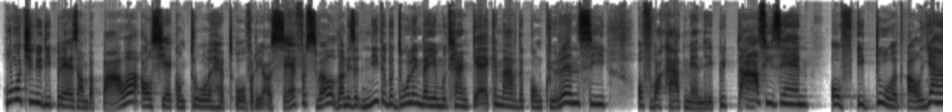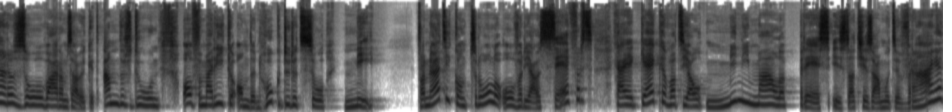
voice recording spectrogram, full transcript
Hoe moet je nu die prijs aan bepalen als jij controle hebt over jouw cijfers? Wel, dan is het niet de bedoeling dat je moet gaan kijken naar de concurrentie of wat gaat mijn reputatie zijn of ik doe het al jaren zo, waarom zou ik het anders doen? Of Marieke om de hoek doet het zo. Nee. Vanuit die controle over jouw cijfers ga je kijken wat jouw minimale prijs is dat je zou moeten vragen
